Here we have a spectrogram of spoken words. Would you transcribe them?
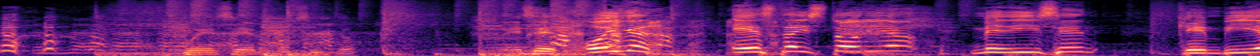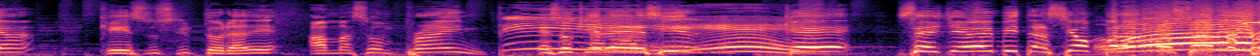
Puede ser, Maxito. Puede ser. Oigan, esta historia me dicen que envía que es suscriptora de Amazon Prime. Eso quiere decir Bien. que se lleva invitación para ¡Oh! Rosarito.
